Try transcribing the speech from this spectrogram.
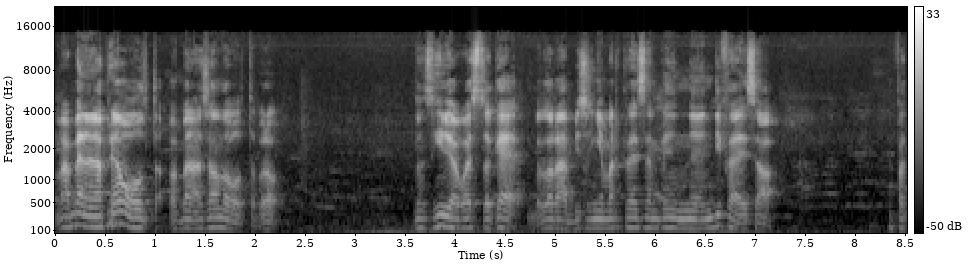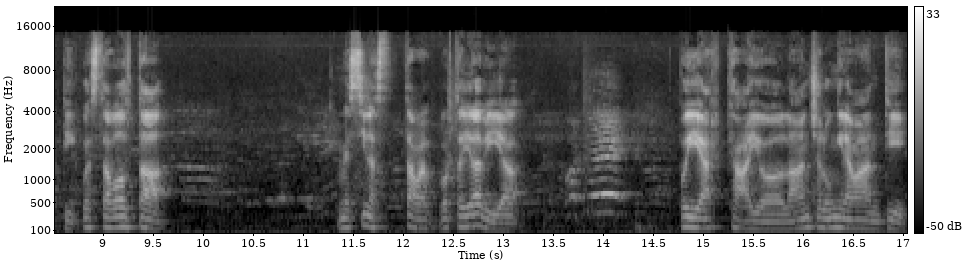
va bene la prima volta va bene la seconda volta però non significa questo che allora bisogna marcare sempre in, in difesa infatti questa volta Messina stava per portargliela via poi Arcaio lancia lunghi in avanti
